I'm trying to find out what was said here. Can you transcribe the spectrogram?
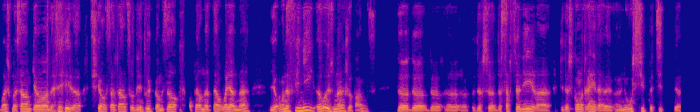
Moi, je me semble qu'à un moment donné, là, si on s'attend sur des trucs comme ça, on perd notre temps royalement on a fini, heureusement, je pense, de, de, de, euh, de s'abstenir euh, et de se contraindre à une aussi petite euh,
